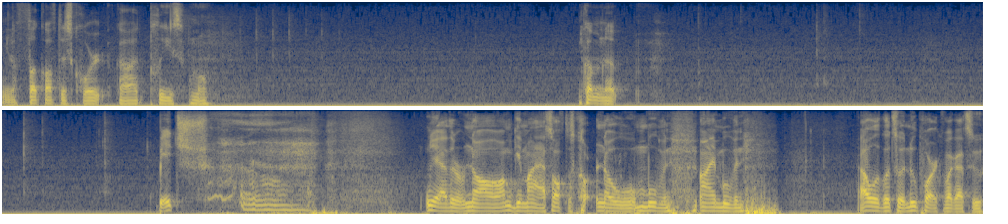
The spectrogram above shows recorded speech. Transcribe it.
You know, fuck off this court. God, please, come on. I'm coming up. Bitch. Yeah, there. No, I'm getting my ass off this car. No, I'm moving. I ain't moving. I will go to a new park if I got to.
